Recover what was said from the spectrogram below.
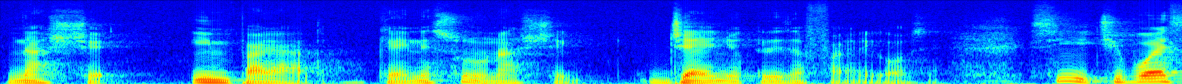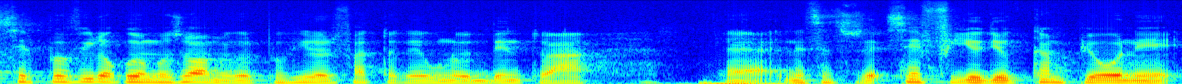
nasce imparato, ok? Nessuno nasce genio che le sa fare le cose. Sì, ci può essere il profilo cromosomico, il profilo del fatto che uno dentro ha eh, nel senso se, se, è figlio di un campione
